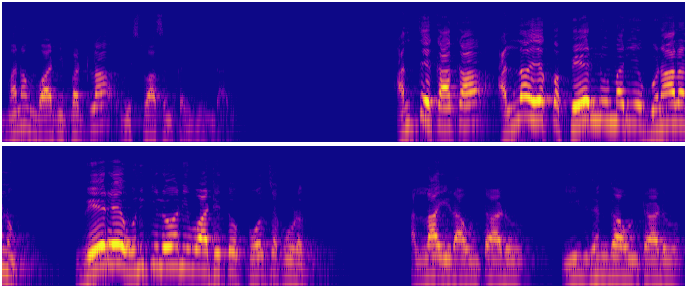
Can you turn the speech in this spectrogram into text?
మనం వాటి పట్ల విశ్వాసం కలిగి ఉండాలి. అంతేకాక అల్లాహ్ యొక్క పేర్లు మరియు గుణాలను వేరే ఉనికిలోని వాటితో పోల్చకూడదు. అల్లా ఇలా ఉంటాడు ఈ విధంగా ఉంటాడు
